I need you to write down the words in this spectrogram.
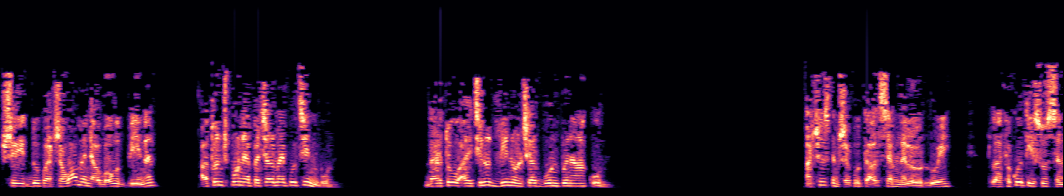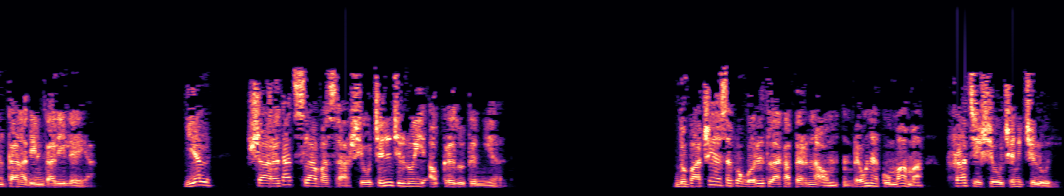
și, după ce oamenii au băut bine, atunci pune pe cel mai puțin bun. Dar tu ai ținut vinul cel bun până acum. Acest început al semnelor lui l-a făcut Isus în Cana din Galileea. El și-a arătat slava sa și ucenicii lui au crezut în el. După aceea s-a pogorât la Capernaum împreună cu mama, frații și ucenicii lui.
